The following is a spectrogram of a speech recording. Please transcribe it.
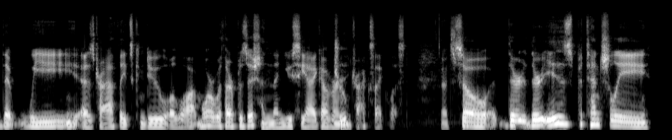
that we as triathletes can do a lot more with our position than UCI governed track cyclist. That's so true. there there is potentially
